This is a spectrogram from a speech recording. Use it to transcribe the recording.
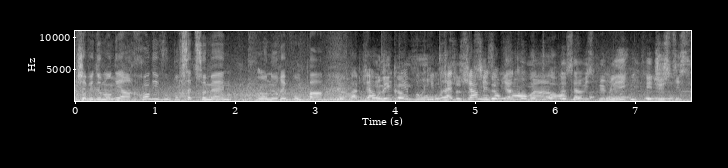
J'avais demandé un rendez-vous pour cette semaine, on ne répond pas. On est comme vous, on se soucie de bien commun, de service public et de justice.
